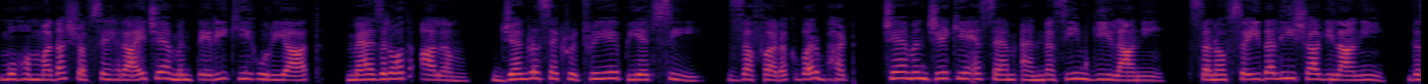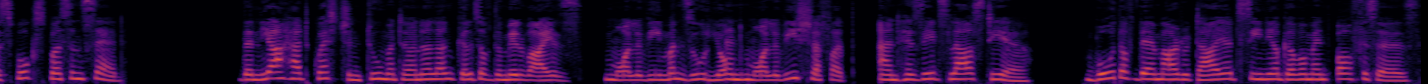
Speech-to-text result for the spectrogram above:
Muhammad Ashraf Sehrai Chairman Tehreek-e-Hurriyat, Masarat Alam, General Secretary APHC, Zafar Akbar Bhatt, Chairman JKSM and Naseem Gilani, son of Sayyid Ali Shah Gilani, the spokesperson said. The NIA had questioned two maternal uncles of the Mirwaiz, Maulavi Manzoor and Maulavi Shafat, and his aides last year. Both of them are retired senior government officers.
